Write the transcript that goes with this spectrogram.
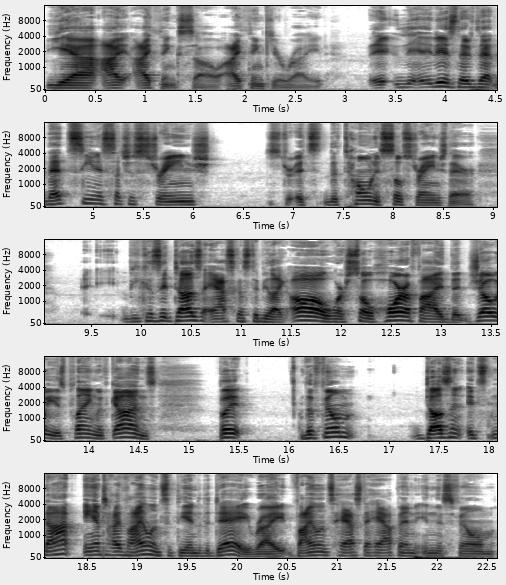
Yeah, I I think so. I think you're right. It it is there's that that scene is such a strange it's the tone is so strange there because it does ask us to be like, oh, we're so horrified that Joey is playing with guns. But the film doesn't, it's not anti violence at the end of the day, right? Violence has to happen in this film.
